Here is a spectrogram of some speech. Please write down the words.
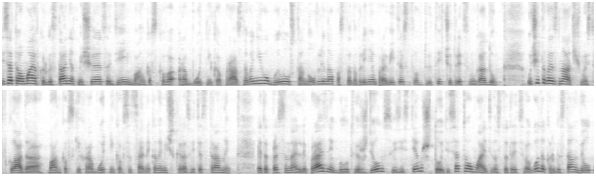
10 мая в Кыргызстане отмечается День банковского работника. Празднование его было установлено постановлением правительства в 2003 году. Учитывая значимость вклада банковских работников в социально-экономическое развитие страны, этот профессиональный праздник был утвержден в связи с тем, что 10 мая 1993 года Кыргызстан ввел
